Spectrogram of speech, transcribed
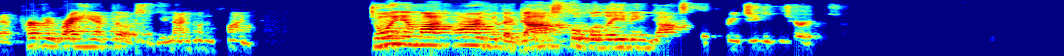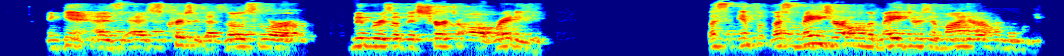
that perfect right hand fellowship, you're not going to find it. Join and lock arms with a gospel believing, gospel preaching church. Again, as, as Christians, as those who are members of this church already, let's, let's major on the majors and minor on the minors.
